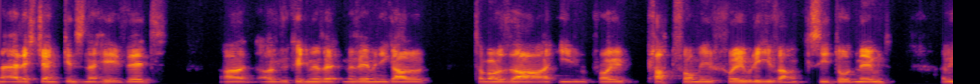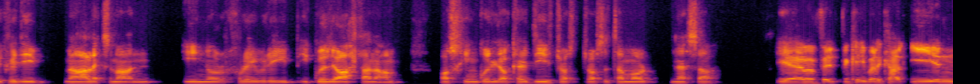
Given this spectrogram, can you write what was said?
ma Ellis Jenkins na hefyd. A, a fi credu mae fe, mae fe mynd i gael tymor dda i roi platform i'r chwewr ifanc sydd dod mewn. A fi credu mae Alex Mann un o'r chwaraewyr i, i gwylio allan am os chi'n gwylio Cerdydd dros, dros y tymor nesaf. Ie, yeah, fi'n credu bod cael un,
